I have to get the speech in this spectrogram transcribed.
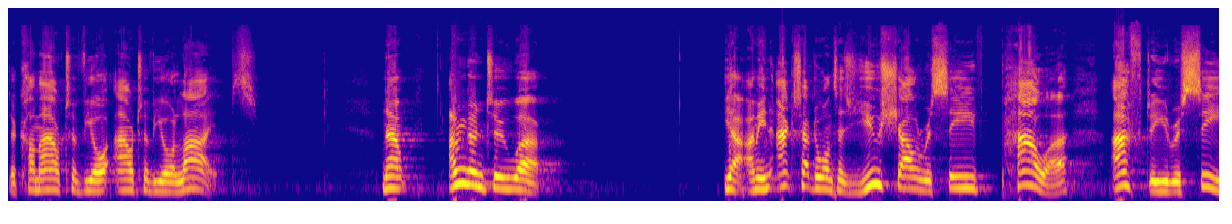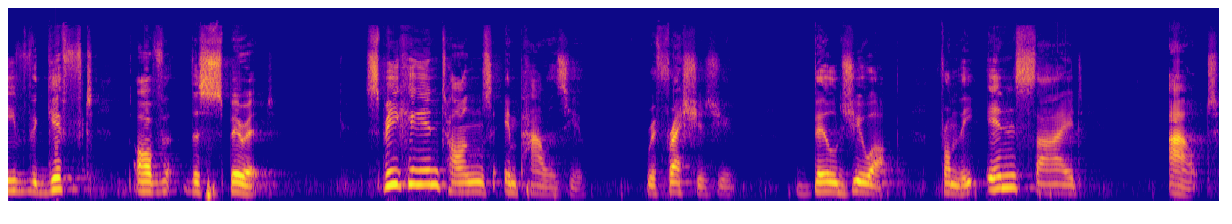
to come out of your, out of your lives. Now, I'm going to, uh, yeah, I mean, Acts chapter 1 says, You shall receive power after you receive the gift of the Spirit. Speaking in tongues empowers you, refreshes you, builds you up from the inside out.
